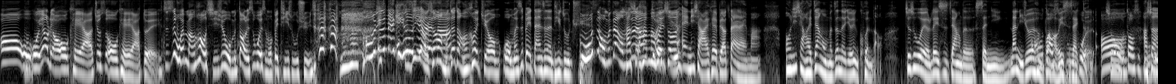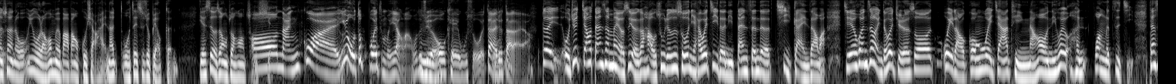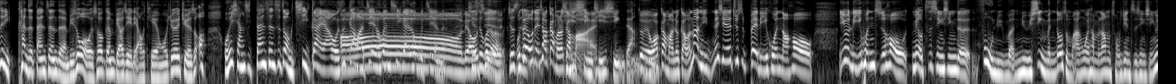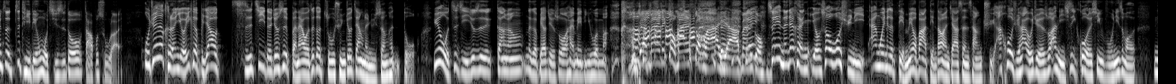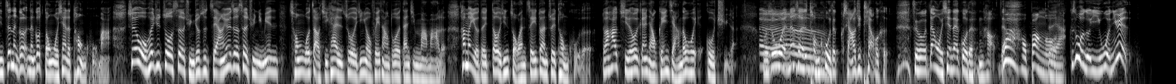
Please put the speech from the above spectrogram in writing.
哦，我我要聊 OK 啊，就是 OK 啊，对，只是我也蛮好奇，就是我们到底是为什么被踢出去？我们就是被踢出去有时候我们这种会觉得我们我们是被单身的踢出去、不是我们这样，我们他说他们会说：“对决哎、你小孩可以不要带来吗？哦，你小孩这样，我们真的有点困扰，就是会有类似这样的声音，那你就会很哦不好意思再跟了说哦倒是不啊，算了算了，我因为我老公没有办法帮我顾小孩，那我这次就不要跟，也是有这种状况出现。哦，难怪，因为我都不会怎么样啦，我都觉嗯。得 OK 无所谓，带来就带来啊。对，我觉得交单身朋友是有一个好处，就是说你还会记得你单身的气概，你知道吗？结了婚之后，你都会觉得说为老公、为家庭，然后你会很忘了自己。但是你看着单身的人，比如说我有时候跟表姐聊天，我就会觉得说，哦，我会想起单身是这种气概啊，我是干嘛结了婚气概都不见了。哦，了解。其实会有就是哦对我等一下要干嘛就干嘛、醒欸提醒这样，对，我要干嘛就干嘛。那你那些就是被离婚，然后因为离婚之后没有自信心的妇女们、女性们，你都怎么安慰他们，让他们重建自信心？因为这这题连我其实都答不出来。我觉得可能有一个比较实际的，就是本来我这个族群就这样的女生很多，因为我自己就是刚刚那个表姐说还没离婚嘛，不要卖你拱，卖你拱啦！哎呀，卖你拱所以。人家可能有时候或许你安慰那个点没有办法点到人家身上去啊，或许他也会觉得说啊你自己过得幸福，你怎么你真的能够能够懂我现在的痛苦吗？所以我会去做社群就是这样，因为这个社群里面从我早期开始做，已经有非常多的单亲妈妈了，他们有的都已经走完这一段最痛苦的，然后他其实会跟你讲，我跟你讲都会过去的。我说我那时候是痛苦的，想要去跳河，所以我但我现在过得很好，哇，好棒哦！对啊可是我有个疑问，因为。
